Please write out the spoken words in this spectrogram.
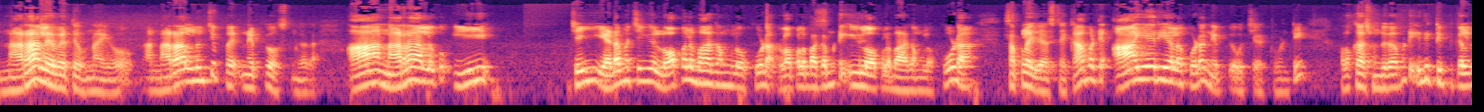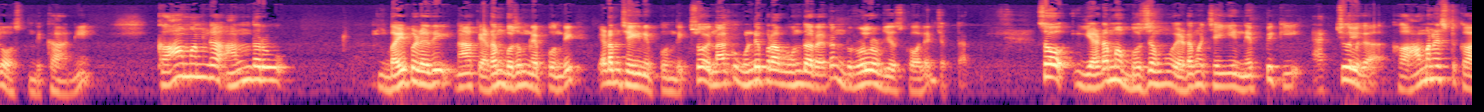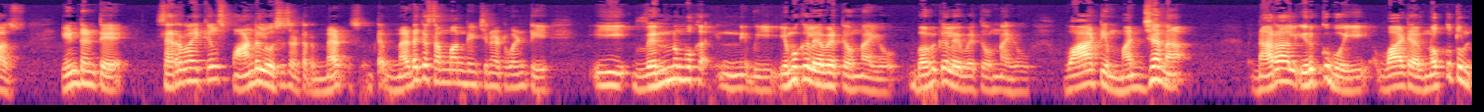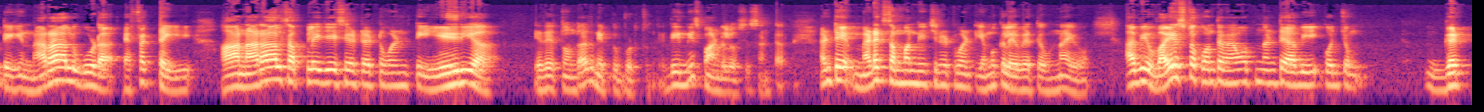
నరాలు ఏవైతే ఉన్నాయో ఆ నరాల నుంచి నొప్పి వస్తుంది కదా ఆ నరాలకు ఈ చెయ్యి ఎడమ చెయ్యి లోపల భాగంలో కూడా లోపల భాగం అంటే ఈ లోపల భాగంలో కూడా సప్లై చేస్తాయి. కాబట్టి ఆ ఏరియాలో కూడా నొప్పి వచ్చేటువంటి అవకాశం ఉంది కాబట్టి ఇది టిపికల్గా వస్తుంది. కానీ కామన్గా అందరూ భయపడేది నాకు ఎడం భుజం నొప్పి ఉంది ఎడం చేయి నొప్పి ఉంది. సో నాకు గుండె ప్రాబ్లం ఉందో అయితే రూల్ అవుట్ చేసుకోవాలి అని చెప్తారు. సో ఎడమ భుజము ఎడమ చెయ్యి నొప్పికి యాక్చువల్గా కామనెస్ట్ కాజ్ ఏంటంటే సెర్వైకల్ స్పాండలోసిస్ అంటారు. మెడ అంటే మెడకు సంబంధించినటువంటి ఈ వెన్నుముక ఎముకలు ఏవైతే ఉన్నాయో బొమికలు ఏవైతే ఉన్నాయో వాటి మధ్యన నరాలు ఇరుక్కుపోయి వాటి అవి నొక్కుతుంటే ఈ నరాలు కూడా ఎఫెక్ట్ అయ్యి ఆ నరాలు సప్లై చేసేటటువంటి ఏరియా ఏదైతే ఉందో అది నొప్పి పుడుతుంది దీన్ని స్పాండిలోసిస్ అంటారు. అంటే మెడకు సంబంధించినటువంటి ఎముకలు ఏవైతే ఉన్నాయో అవి వయసుతో కొంత ఏమవుతుందంటే అవి కొంచెం గట్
